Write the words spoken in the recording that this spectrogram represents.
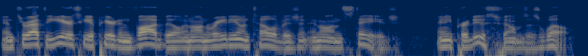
and throughout the years he appeared in vaudeville and on radio and television and on stage, and he produced films as well.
